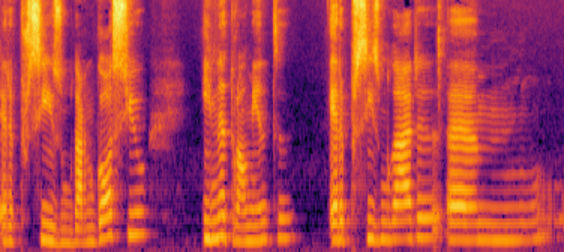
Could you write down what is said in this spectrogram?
era preciso mudar negócio e, naturalmente, era preciso mudar um,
